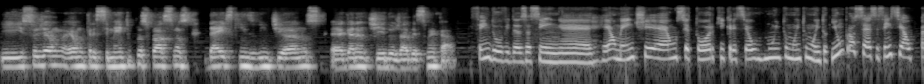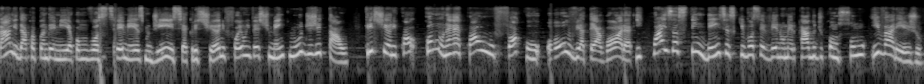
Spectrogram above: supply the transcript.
e isso já é um, é um crescimento para os próximos 10, 15, 20 anos é, garantido já desse mercado. Sem dúvidas, assim, é, realmente é um setor que cresceu muito, muito, muito. E um processo essencial para lidar com a pandemia, como você mesmo disse, a Cristiane, foi um investimento no digital. Cristiane, qual, como, né, qual o foco houve até agora e quais as tendências que você vê no mercado de consumo e varejo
